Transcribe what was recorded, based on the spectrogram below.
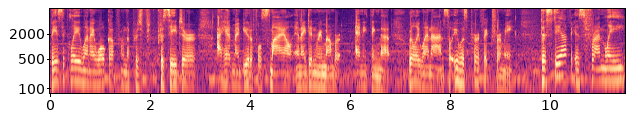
Basically, when I woke up from the pr procedure, I had my beautiful smile and I didn't remember anything that really went on, so it was perfect for me. The staff is friendly,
